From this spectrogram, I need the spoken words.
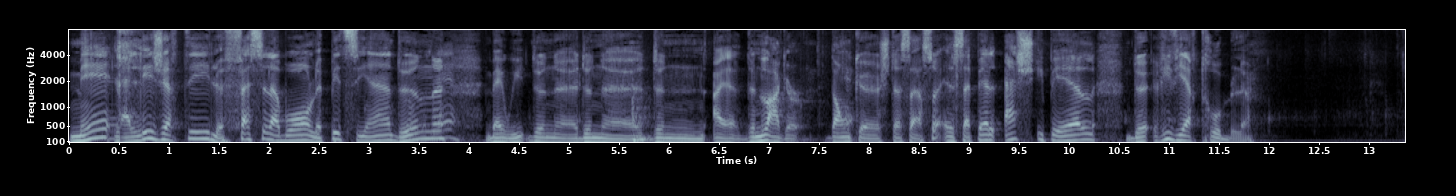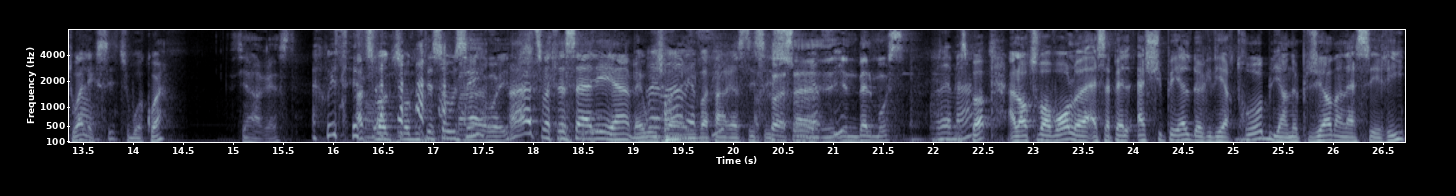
mais la légèreté, le facile à boire, le pétillant d'une, ben oui, d'une, euh, d'une, euh, d'une, euh, d'une lager. Donc, euh, je te sers ça. Elle s'appelle HIPL de Rivière Trouble. Toi, Alexis, tu bois quoi? S'il en reste. Oui, c'est Ah, tu vas, tu vas goûter ça aussi? Ah, oui. Ah, tu vas te laisser aller, hein? Ben oui, je il va t'en rester, c'est sûr. il y a une belle mousse. Vraiment. N'est-ce pas? Alors, tu vas voir, là, elle s'appelle HIPL de Rivière-Trouble. Il y en a plusieurs dans la série.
